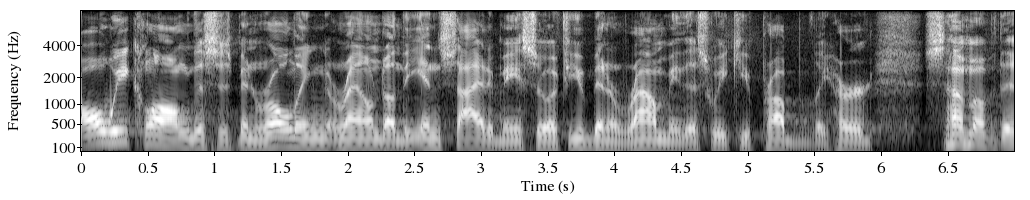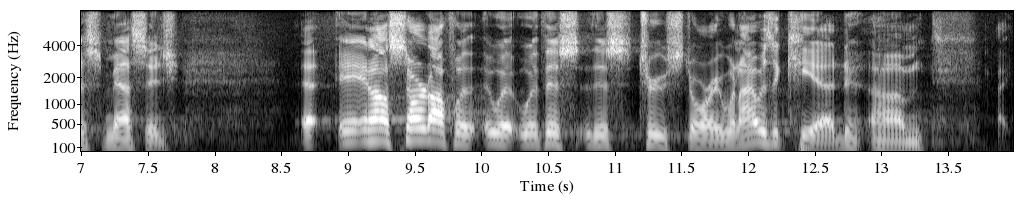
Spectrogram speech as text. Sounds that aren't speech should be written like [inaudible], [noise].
all week long, this has been rolling around on the inside of me. So if you've been around me this week, you've probably heard [laughs] some of this message. Uh, and I'll start off with, with, with, this, this true story. When I was a kid, um,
